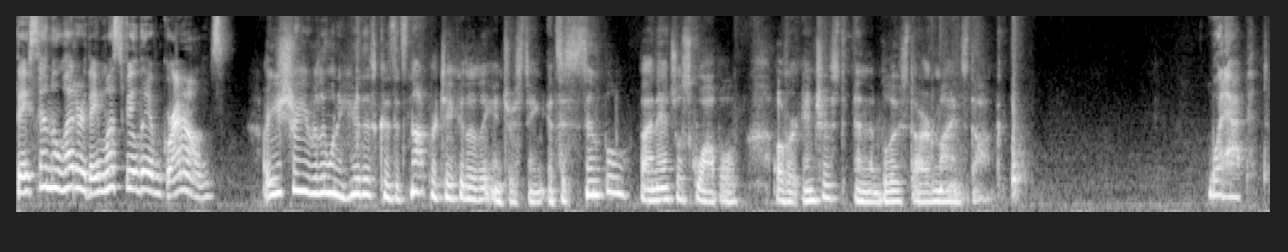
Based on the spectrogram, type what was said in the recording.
They sent a letter. They must feel they have grounds. Are you sure you really want to hear this? Because it's not particularly interesting. It's a simple financial squabble over interest in the Blue Star mine stock. What happened?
